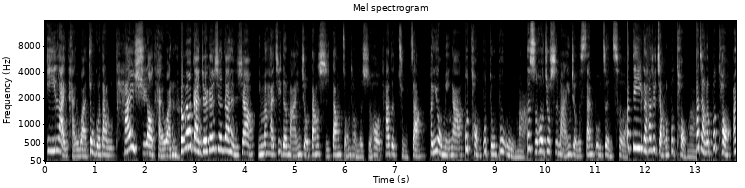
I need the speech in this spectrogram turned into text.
依赖台湾，中国大陆太需要台湾了，有没有感觉跟现在很像？你们还记得马英九当时当总统的时候，他的主张很有名啊，不统不独不武嘛。那时候就是马英九的三不政策。他第一个他就讲了不统啊，他讲了不统啊，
